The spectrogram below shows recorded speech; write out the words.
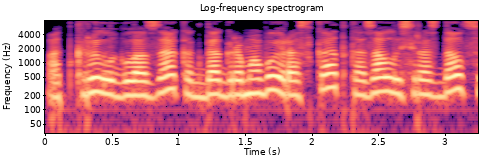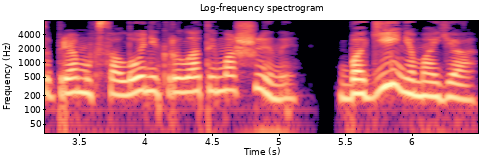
Открыла глаза, когда громовой раскат, казалось, раздался прямо в салоне крылатой машины. Богиня моя!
